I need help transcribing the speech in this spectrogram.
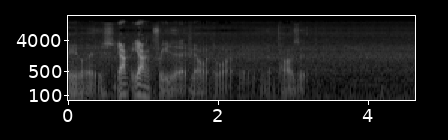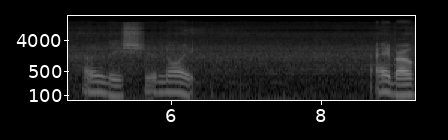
Anyways, y'all, y'all can freeze that if y'all want to watch it. You know, pause it. Holy shit, no. Hey, bro.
